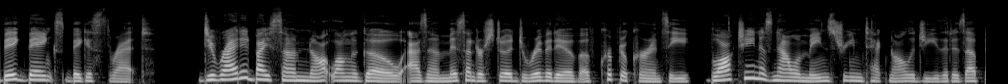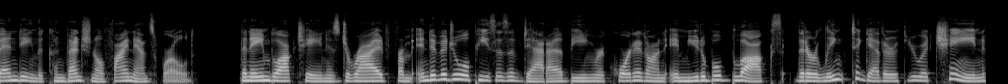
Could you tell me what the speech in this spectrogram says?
Big Bank's biggest threat. Derided by some not long ago as a misunderstood derivative of cryptocurrency, blockchain is now a mainstream technology that is upending the conventional finance world. The name blockchain is derived from individual pieces of data being recorded on immutable blocks that are linked together through a chain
